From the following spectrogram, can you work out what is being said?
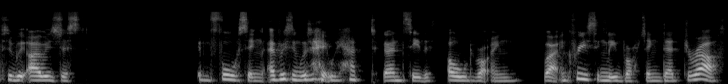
so we I was just enforcing every single day we had to go and see this old rotting well increasingly rotting dead giraffe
